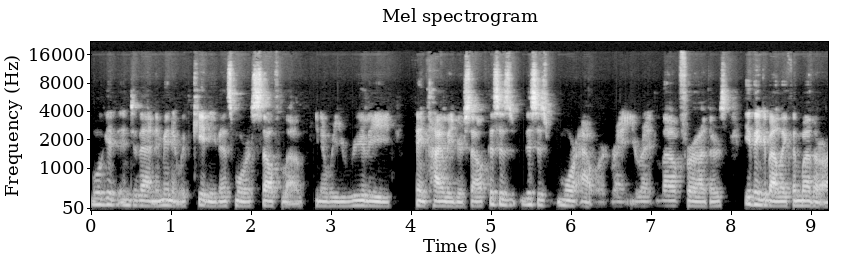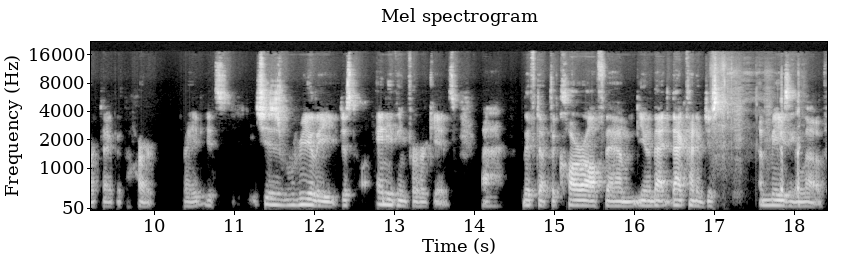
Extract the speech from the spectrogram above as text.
We'll get into that in a minute with kidney. That's more self-love you know where you really think highly of yourself. This is this is more outward right? You write love for others. You think about like the mother archetype at the heart right? It's she's really just anything for her kids. Uh, lift up the car off them you know that that kind of just amazing love.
